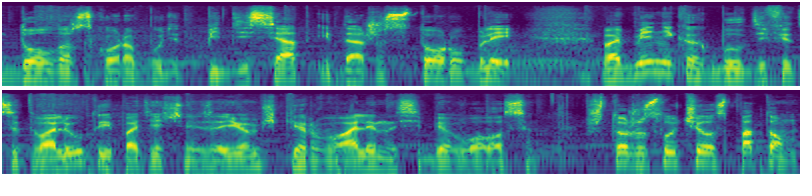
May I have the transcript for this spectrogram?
доллар скоро будет 50 и даже 100 рублей. В обменниках был дефицит валюты, ипотечные заемщики рвали на себе волосы. Что же случилось потом?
